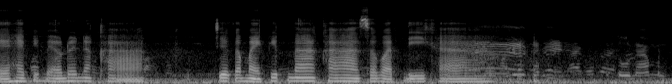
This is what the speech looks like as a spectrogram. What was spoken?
ร์ให้พี่แมวด้วยนะคะ เจอกันใหม่คลิปหน้าค่ะ สวัสดีค่ะ mendidik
